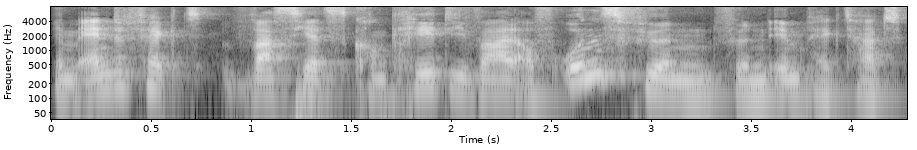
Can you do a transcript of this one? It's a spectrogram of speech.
im Endeffekt, was jetzt konkret die Wahl auf uns für, ein, für einen Impact hat,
